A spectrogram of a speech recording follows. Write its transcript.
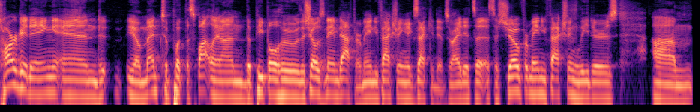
targeting and you know meant to put the spotlight on the people who the show's named after manufacturing executives right it's a, it's a show for manufacturing leaders um,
